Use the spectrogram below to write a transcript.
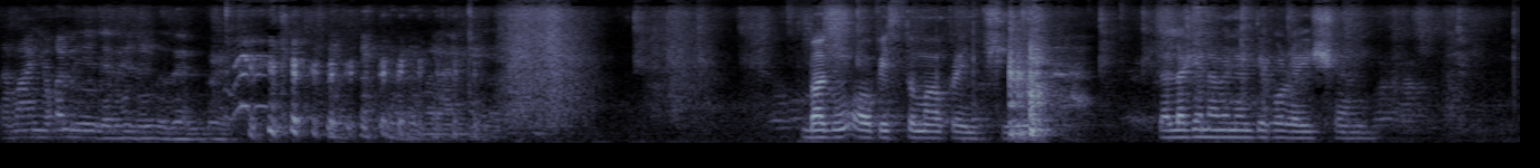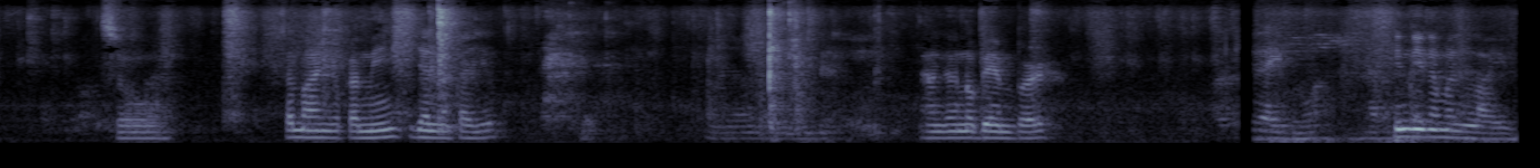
Samahan nyo kami yung gabi ng November. Marami. Bagong office to mga friendship. Lalagyan namin ng decoration. So, samahan nyo kami. Diyan lang kayo. Hanggang November. Live mo. Hindi naman live.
